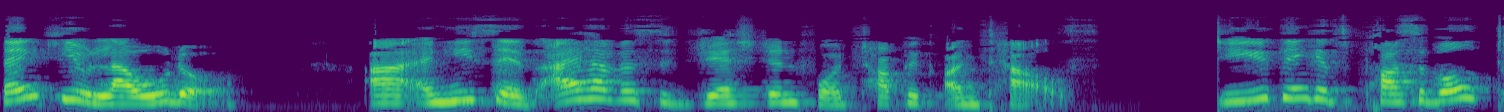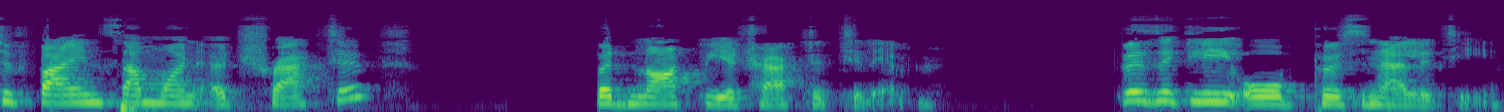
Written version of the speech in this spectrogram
Thank you, Laudo." Uh, and he says, I have a suggestion for a topic on tells. Do you think it's possible to find someone attractive, but not be attracted to them? physically or personality?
